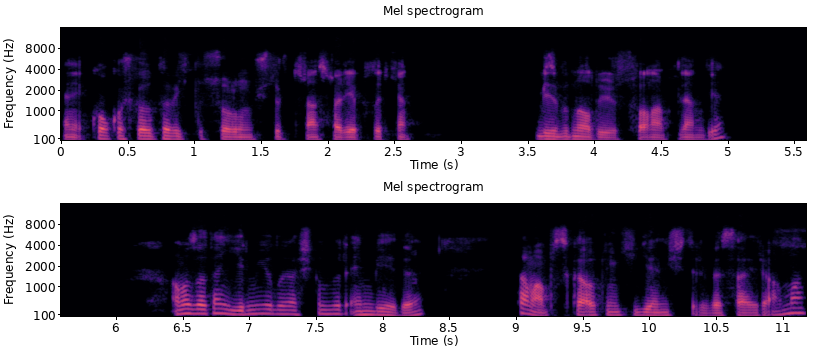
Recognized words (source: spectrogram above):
Hani Kokoşkov tabii ki sorulmuştur transfer yapılırken. Biz bunu alıyoruz falan filan diye. Ama zaten 20 yılı aşkındır NBA'de. Tamam scouting'i geniştir vesaire ama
